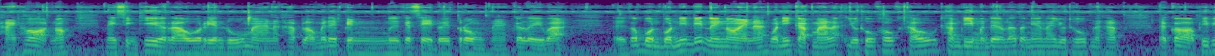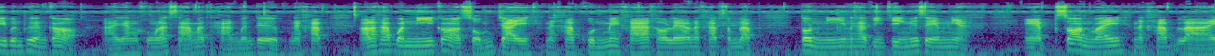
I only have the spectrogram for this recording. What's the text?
ถ่ายทอดเนาะในสิ่งที่เราเรียนรู้มานะครับ เราไม่ได้เป็นมือเกษตรโดยตรงนะก็เลยว่า เออก็บนบนนิด ๆ หน่อย ๆ นะ วันนี้กลับมาละ YouTube เขาเขาทำดีเหมือนเดิมแล้วตอนนี้นะ YouTube นะครับ แล้วก็พี่ ๆ เพื่อน ๆ ก็อ่ายังคงรักษามาตรฐานเหมือนเดิมนะครับ เอาละครับวันนี้ก็สมใจนะครับ คุณแม่ค้าเขาแล้วนะครับสำหรับต้นนี้นะครับจริงๆมิเซมเนี่ยแอบซ่อนไว้นะครับหลาย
